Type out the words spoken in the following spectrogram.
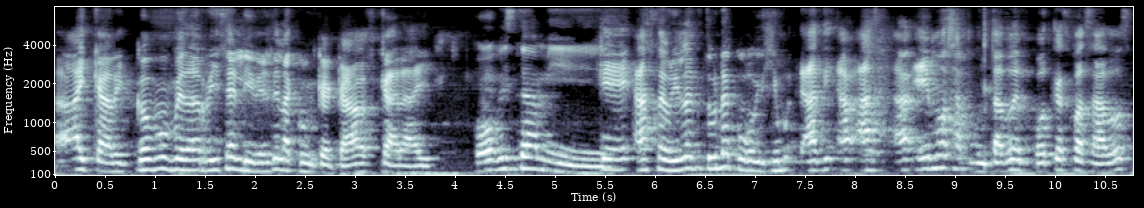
Ay, caray, cómo me da risa el nivel de la CONCACAF, caray. ¿Cómo viste a mi... Que hasta Uriel Antuna, como dijimos, a- a- a- hemos apuntado en podcast pasados,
